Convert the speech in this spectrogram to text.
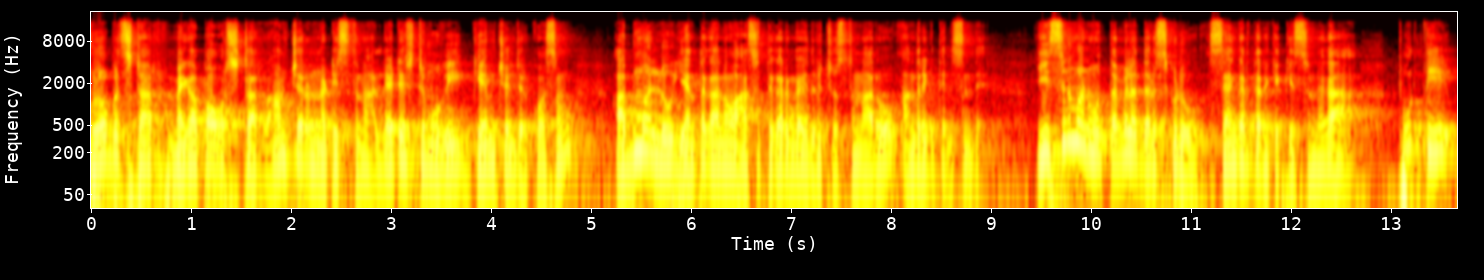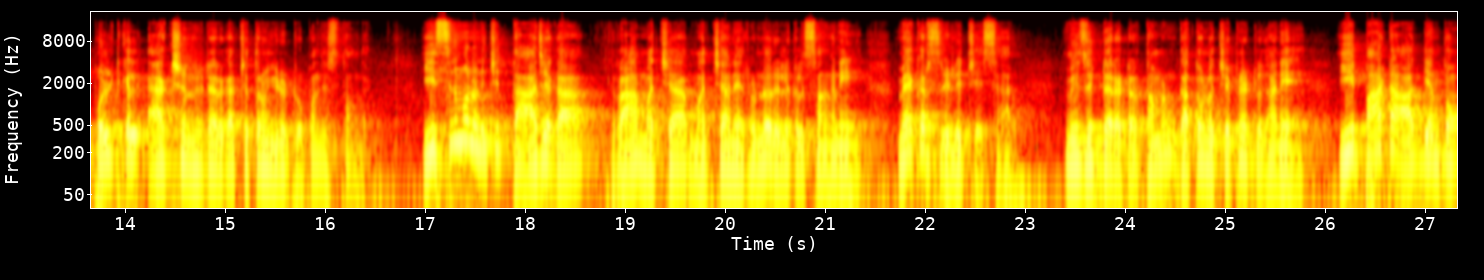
Global star mega power star Ram Charan నటిస్తున్న లేటెస్ట్ మూవీ గేమ్ చేంజర్ కోసం అభిమానులు ఎంతగానో ఆసక్తికరంగా ఎదురు చూస్తున్నారో అందరికీ తెలిసిందే. ఈ సినిమాను తమిళ దర్శకుడు శంకర్ తెరకెక్కిస్తుండగా పూర్తి పొలిటికల్ యాక్షన్ రిటర్గా చిత్రం యూనిట్ రూపొందిస్తోంది. ఈ సినిమాలో నుంచి తాజాగా రా మచ్చ మచ్చ అనే రెండో రెలికల్ సాంగ్ని మేకర్స్ రిలీజ్ చేశారు. మ్యూజిక్ డైరెక్టర్ తమన్ గతంలో చెప్పినట్లుగానే ఈ పాట ఆద్యంతం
